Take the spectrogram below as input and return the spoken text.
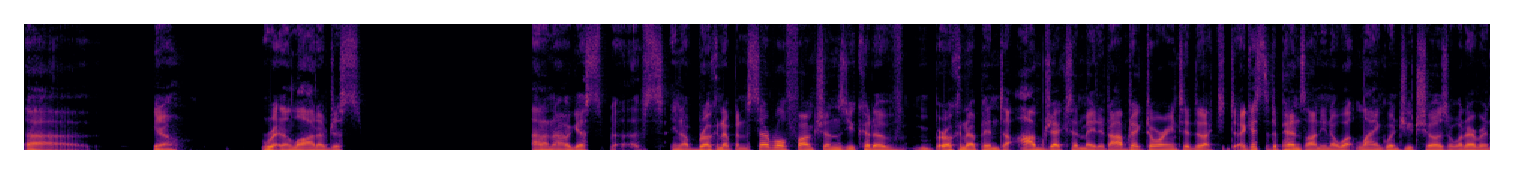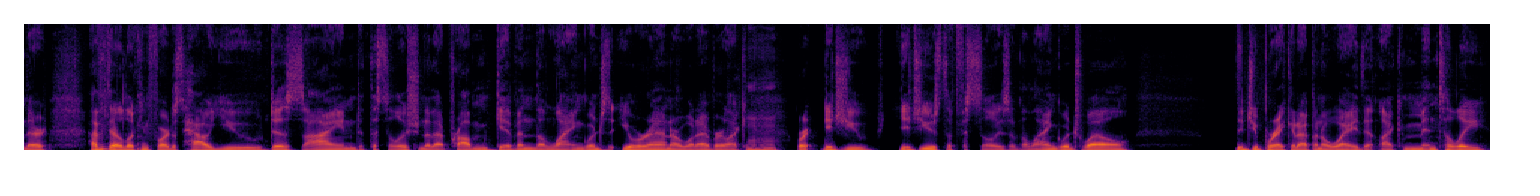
uh, you know, written a lot of just, I don't know. I guess uh, you know, broken up into several functions. You could have broken up into objects and made it object oriented. Like, I guess it depends on you know what language you chose or whatever. And they're, I think they're looking for just how you designed the solution to that problem, given the language that you were in or whatever. Like, Mhm. where, did you did you use the facilities of the language well? Did you break it up in a way that like mentally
